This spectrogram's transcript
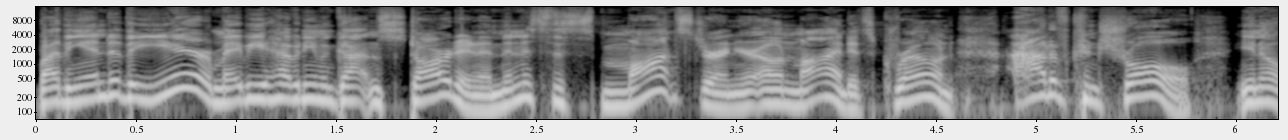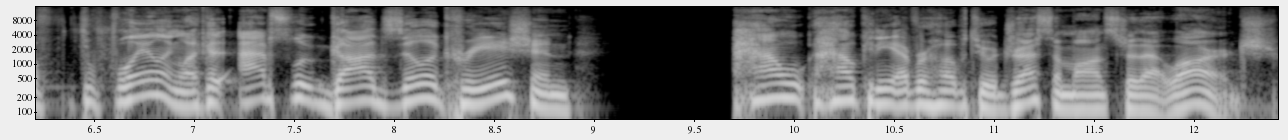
By the end of the year, maybe you haven't even gotten started. And then it's this monster in your own mind. It's grown out of control, you know, flailing like an absolute Godzilla creation. How, how can you ever hope to address a monster that large?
